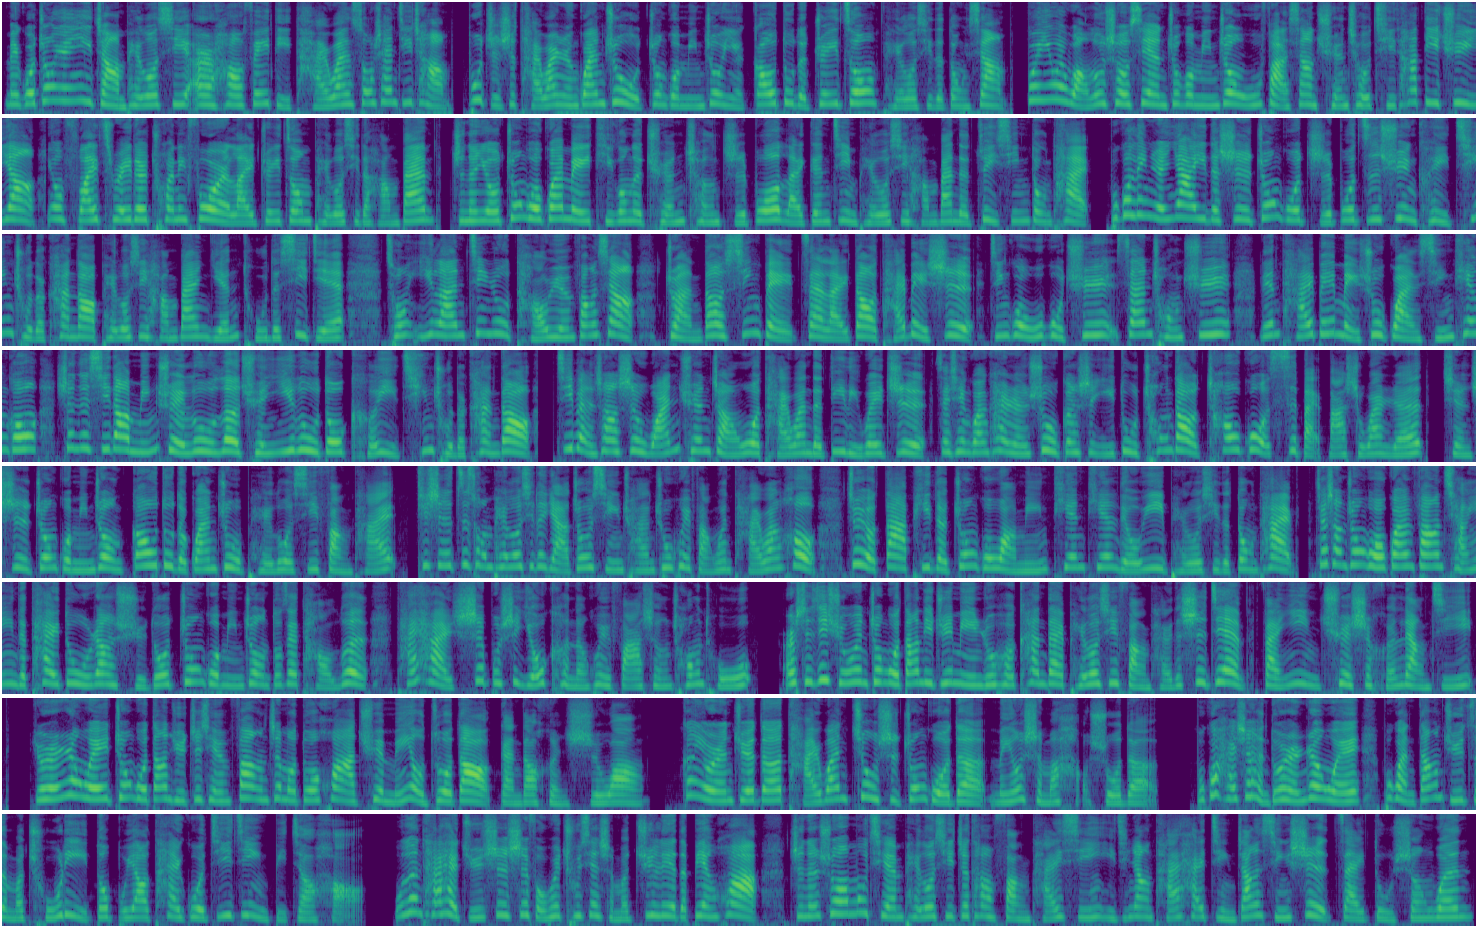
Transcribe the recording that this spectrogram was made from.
美国众院议长佩洛西二号飞抵台湾松山机场，不只是台湾人关注，中国民众也高度的追踪佩洛西的动向。不过因为网络受限，中国民众无法像全球其他地区一样用 Flightradar 24来追踪佩洛西的航班，只能由中国官媒提供的全程直播来跟进佩洛西航班的最新动态。不过令人讶异的是，中国直播资讯可以清楚的看到佩洛西航班沿途的细节，从宜兰进入桃园方向，转到新北，再来到台北市，经过。五谷区、三重区，连台北美术馆、行天宫，甚至西到明水路、乐泉一路，都可以清楚的看到。基本上是完全掌握台湾的地理位置。在线观看人数更是一度冲到超过四百八十万人，显示中国民众高度的关注佩洛西访台。其实，自从佩洛西的亚洲行传出会访问台湾后，就有大批的中国网民天天留意佩洛西的动态。加上中国官方强硬的态度，让许多中国民众都在讨论台海是不是有可能会。发生冲突，而实际询问中国当地居民如何看待佩洛西访台的事件，反应却是很两极。有人认为中国当局之前放这么多话却没有做到，感到很失望；更有人觉得台湾就是中国的，没有什么好说的。不过，还是很多人认为，不管当局怎么处理，都不要太过激进比较好。无论台海局势是否会出现什么剧烈的变化，只能说目前佩洛西这趟访台行已经让台海紧张形势再度升温。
